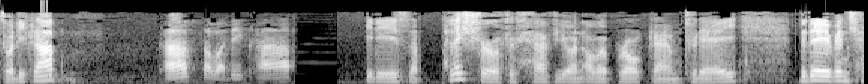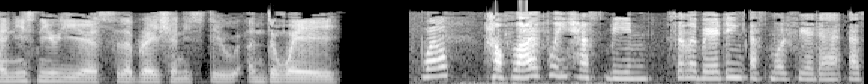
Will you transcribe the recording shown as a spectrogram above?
สวัสดีครับ ครับ สวัสดีครับ it is a pleasure to have you on our program today, the day when Chinese New Year celebration is still underway. Well, how lively has been celebrating atmosphere there as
